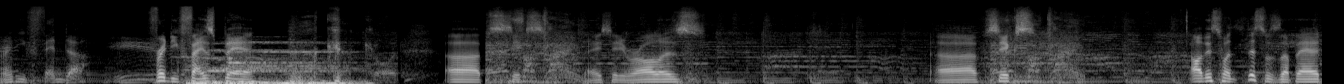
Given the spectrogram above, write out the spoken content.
Freddie Fender. Freddie Fazbear. God. Uh, six. Bay City Rollers. Uh, six. Oh, this one. This was not bad.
